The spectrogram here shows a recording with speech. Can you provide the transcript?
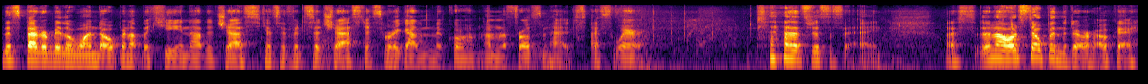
This better be the one to open up the key and not the chest. Because if it's the chest, I swear to God, I'm gonna go. I'm, I'm gonna throw some heads. I swear. That's just a saying. Let's, no, let's open the door. Okay.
